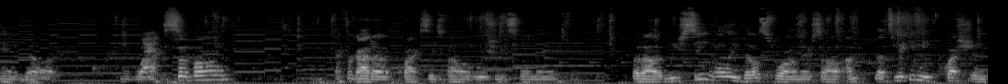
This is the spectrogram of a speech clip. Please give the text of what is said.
and uh, Waxaball. I forgot uh, Quaxly's Final Evolution's full name. But uh, we've seen only those four on there, so I'm, that's making me question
